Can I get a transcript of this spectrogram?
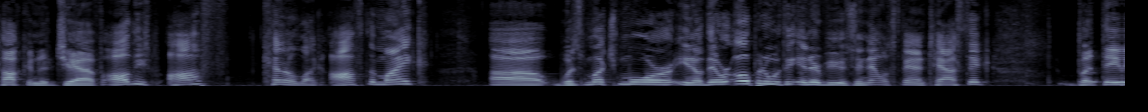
talking to Jeff. All these off, kind of like off the mic, uh, was much more. You know, they were open with the interviews, and that was fantastic. But they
